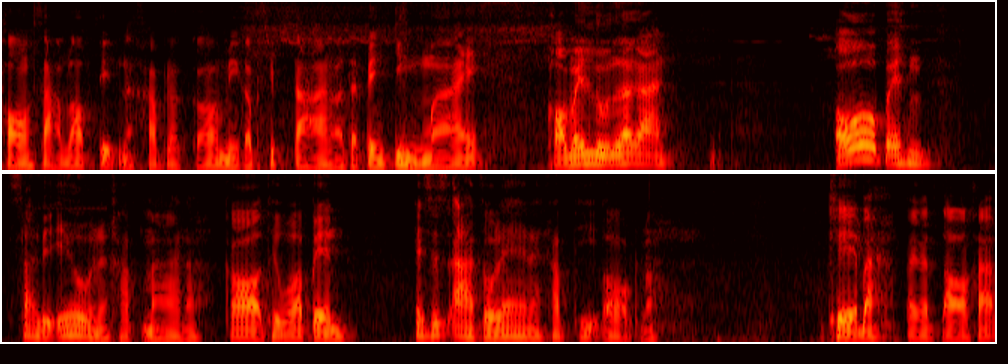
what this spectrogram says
ทองสามรอบติดนะครับ แล้วก็มีกับพริบตาเนาะแต่เป็นกิ่งไม้ ขอไม่ลุ้นแล้วกัน โอ้ เป็นซาริเอลนะครับมานะก็ถือว่าเป็น SSR ตัวแรกนะครับที่ออกเนาะโอเคปะไปกันต่อครับ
